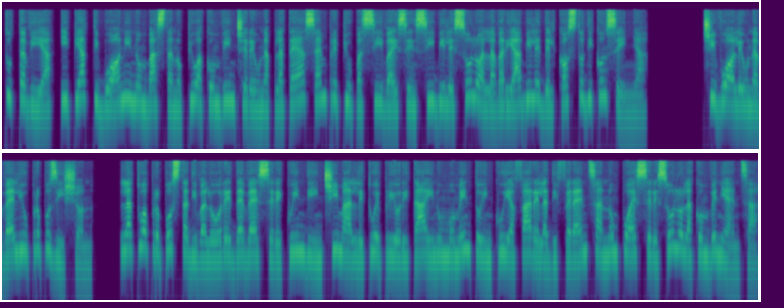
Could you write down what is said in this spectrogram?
Tuttavia, i piatti buoni non bastano più a convincere una platea sempre più passiva e sensibile solo alla variabile del costo di consegna. Ci vuole una value proposition. La tua proposta di valore deve essere quindi in cima alle tue priorità in un momento in cui a fare la differenza non può essere solo la convenienza.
